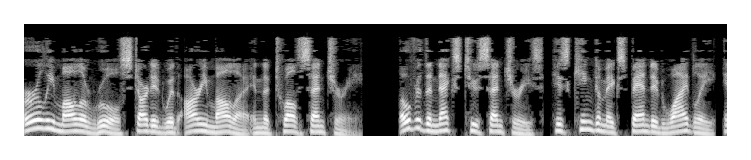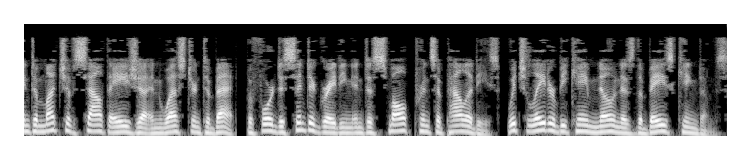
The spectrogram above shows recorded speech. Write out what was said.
Early Malla rule started with Ari Malla in the 12th century. Over the next two centuries, his kingdom expanded widely, into much of South Asia and western Tibet, before disintegrating into small principalities, which later became known as the Bais kingdoms.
